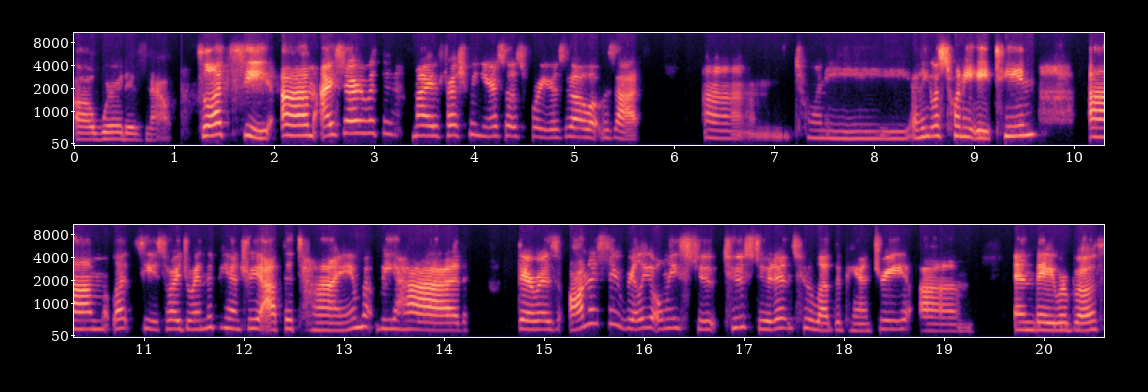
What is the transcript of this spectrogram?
uh, where it is now? So let's see. Um, I started with my freshman year, so it was four years ago. What was that? Um, 20, I think it was 2018. Um, let's see. So I joined the pantry at the time. We had, there was honestly really only stu- two students who led the pantry. Um, and they were both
